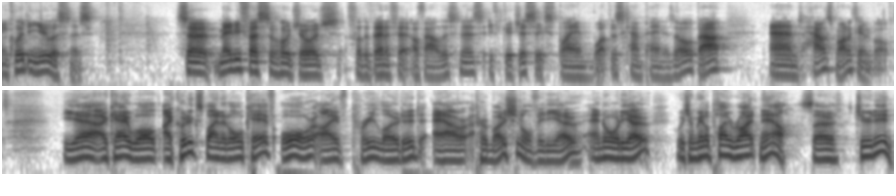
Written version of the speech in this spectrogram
including you listeners. So, maybe first of all, George, for the benefit of our listeners, if you could just explain what this campaign is all about and how is Monica involved? Yeah, okay. Well, I could explain it all, Kev, or I've preloaded our promotional video and audio, which I'm going to play right now. So, tune in.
